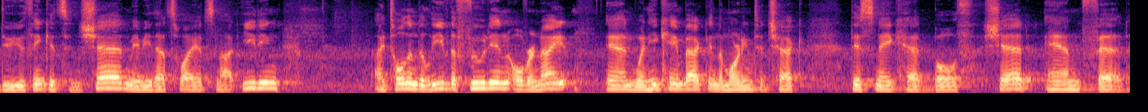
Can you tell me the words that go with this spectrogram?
do you think it's in shed? Maybe that's why it's not eating. I told him to leave the food in overnight. And when he came back in the morning to check, this snake had both shed and fed.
